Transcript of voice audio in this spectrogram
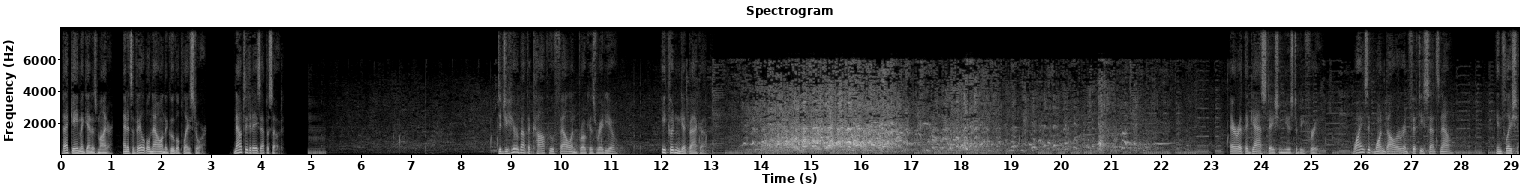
That game again is Miner, and it's available now on the Google Play Store. Now to today's episode. Did you hear about the cop who fell and broke his radio? He couldn't get back up. Air at the gas station used to be free. Why is it $1.50 now? Inflation.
